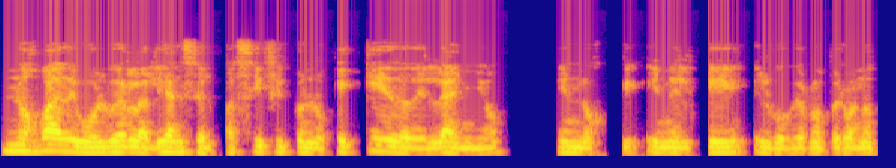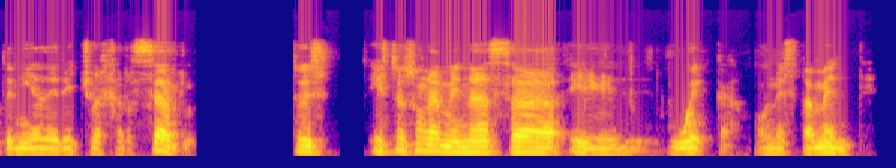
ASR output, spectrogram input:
nos va a devolver la Alianza del Pacífico en lo que queda del año en, el que el gobierno peruano tenía derecho a ejercerlo. Entonces, esto es una amenaza eh, hueca, honestamente.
